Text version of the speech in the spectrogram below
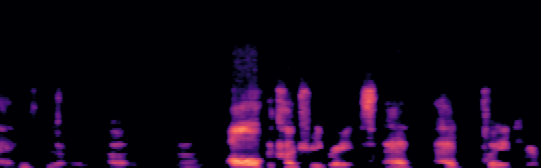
and uh, uh, all the country greats had, had played here.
